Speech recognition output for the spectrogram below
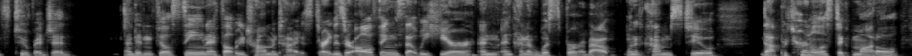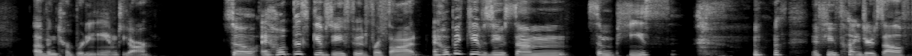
It's too rigid. I didn't feel seen. I felt re traumatized, right? These are all things that we hear and, and kind of whisper about when it comes to that paternalistic model of interpreting EMDR. So I hope this gives you food for thought. I hope it gives you some some peace if you find yourself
